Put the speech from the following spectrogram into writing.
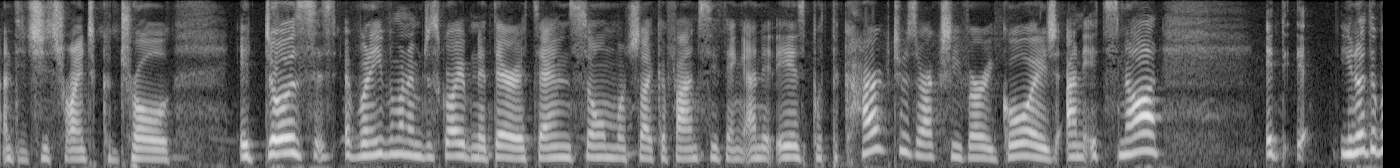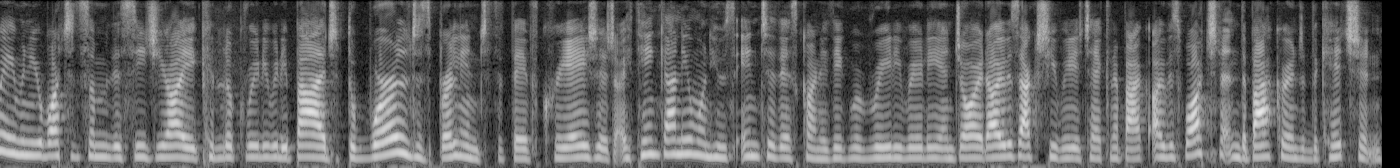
and that she's trying to control. It does, when even when I'm describing it there, it sounds so much like a fantasy thing, and it is. But the characters are actually very good, and it's not. It, you know the way when you're watching some of the CGI, it can look really, really bad. The world is brilliant that they've created. I think anyone who's into this kind of thing would really, really enjoy it. I was actually really taken aback. I was watching it in the background in the kitchen,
